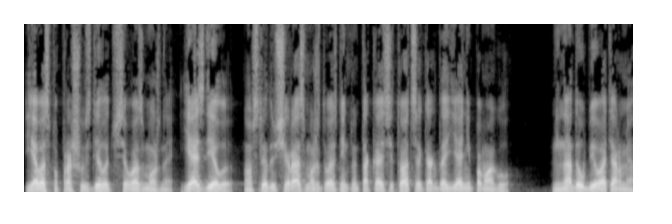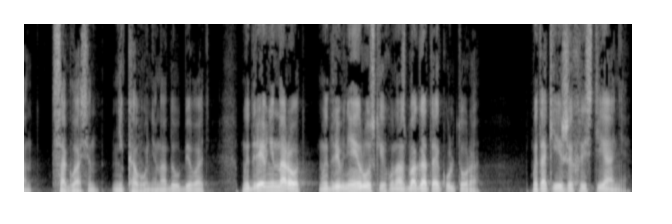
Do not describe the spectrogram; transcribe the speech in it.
Я вас попрошу сделать все возможное. Я сделаю, но в следующий раз может возникнуть такая ситуация, когда я не помогу. Не надо убивать армян. Согласен, никого не надо убивать. Мы древний народ, мы древнее русских, у нас богатая культура. Мы такие же христиане.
